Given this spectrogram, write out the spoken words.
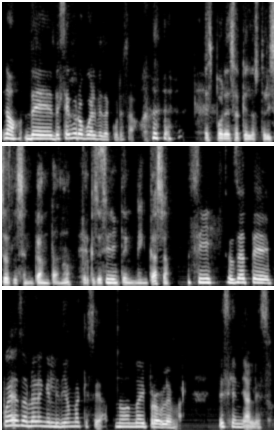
no, de, seguro vuelves a Curazao. es por eso que a los turistas les encanta, ¿no? Porque se sienten en casa. Sí, o sea, te puedes hablar en el idioma que sea, no, no hay problema. Es genial eso.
